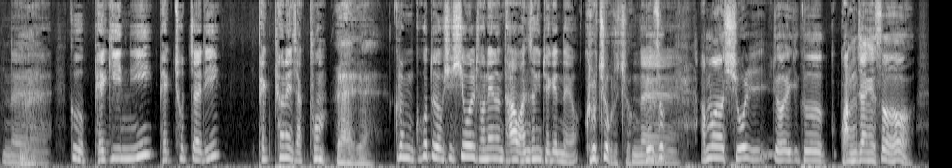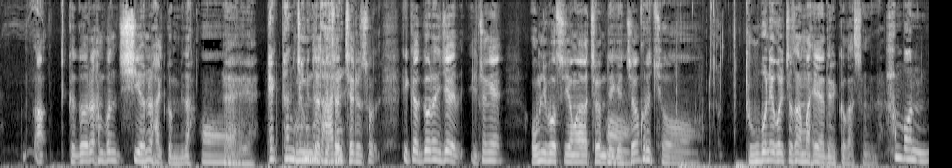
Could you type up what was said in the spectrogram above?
네. 네. 그 백인이 100초짜리 100편의 작품. 예, 예. 그럼 그것도 역시 10월 전에는 다 완성이 되겠네요. 그렇죠, 그렇죠. 네. 그래서 아마 10월 그 광장에서 아, 그거를 한번 시연을 할 겁니다. 어, 예, 예. 100편 전부 다 전체를 소, 그러니까 그거는 이제 일종의 옴니버스 영화처럼 어, 되겠죠. 어, 그렇죠. 두 번에 걸쳐서 아마 해야 될 것 같습니다. 한 번,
